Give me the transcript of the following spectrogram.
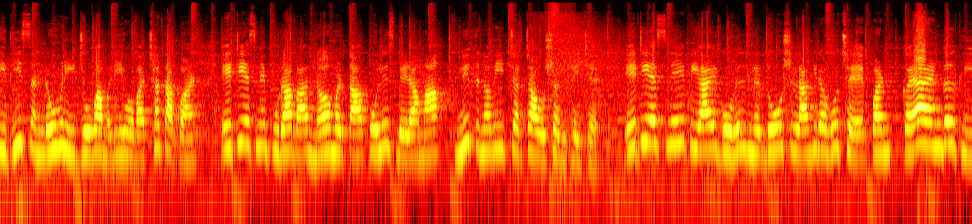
સીધી સંડોવણી જોવા મળી હોવા છતાં પણ એટીએસને પુરાવા ન મળતા પોલીસ બેડામાં નિત નવી ચર્ચાઓ શરૂ થઈ છે. એટીએસને પીઆઈ ગોહિલ નિર્દોષ લાગી રહ્યો છે, પણ કયા એંગલથી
